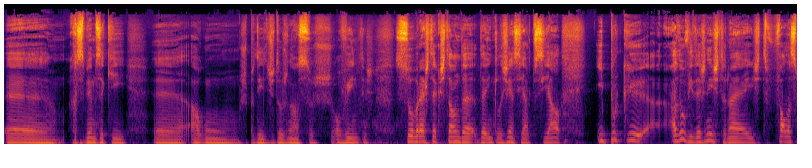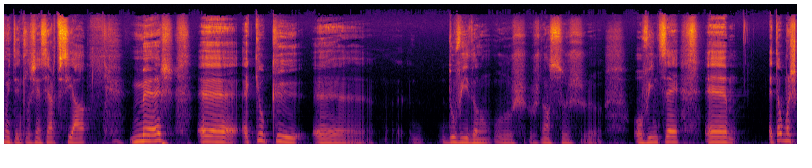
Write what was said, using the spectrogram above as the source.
uh, recebemos aqui uh, alguns pedidos dos nossos ouvintes sobre esta questão da, da inteligência artificial e porque há dúvidas nisto, não é? Isto fala-se muito de inteligência artificial, mas uh, aquilo que duvidam os, os, nossos ouvintes é então, mas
